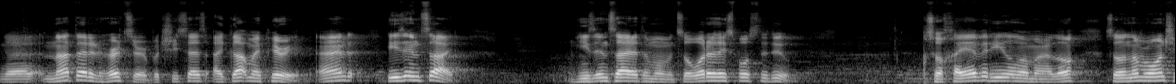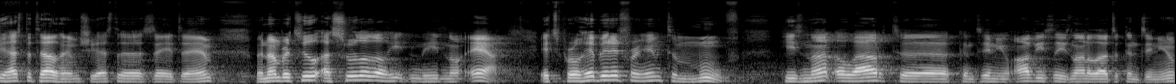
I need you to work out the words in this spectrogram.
Uh, not that it hurts her, but she says, I got my period. And he's inside. He's inside at the moment. So what are they supposed to do? So chayevet marlo. So number one, she has to tell him. She has to say it to him. But number two, It's prohibited for him to move he's not allowed to continue. Obviously, he's not allowed to continue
